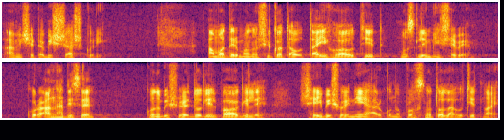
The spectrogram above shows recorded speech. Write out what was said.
আমি সেটা বিশ্বাস করি। আমাদের মানসিকতাও তাই হওয়া উচিত মুসলিম হিসেবে। কোরআন হাদিসে কোনো বিষয়ে দলিল পাওয়া গেলে সেই বিষয় নিয়ে আর কোনো প্রশ্ন তোলা উচিত নয়।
